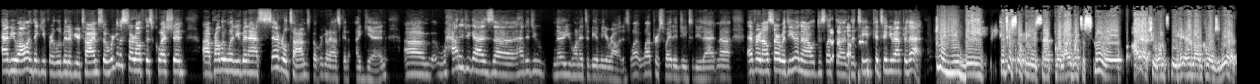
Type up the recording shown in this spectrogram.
have you all, and thank you for a little bit of your time. So we're going to start off this question, uh, probably one you've been asked several times, but we're going to ask it again. Um, how did you guys? Uh, how did you know you wanted to be a meteorologist? What what persuaded you to do that? And uh, Efren, I'll start with you, and I'll just let the, the team continue after that. The interesting thing is that when I went to school, I actually wanted to be an aeronautical engineer.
